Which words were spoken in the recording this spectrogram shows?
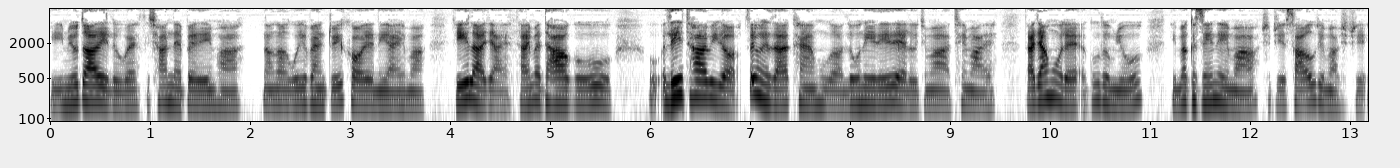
ဒီအမျိုးသားတွေလိုပဲတခြားနယ်ပယ်တွေမှာနောက်တော့ဝေဖန်တွေးခေါ်တဲ့နေရာတွေမှာရေးလာကြတယ်ဒါပေမဲ့ဒါကိုဟိုအလေးထားပြီးတော့စိတ်ဝင်စားခံမှုတော့လိုနေသေးတယ်လို့ကျွန်မထင်ပါတယ်ဒါကြောင့်မို့လဲအခုလိုမျိုးဒီမဂ္ဂဇင်းတွေမှာဖြစ်ဖြစ်စာအုပ်တွေမှာဖြစ်ဖြစ်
